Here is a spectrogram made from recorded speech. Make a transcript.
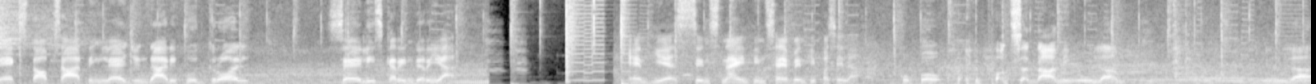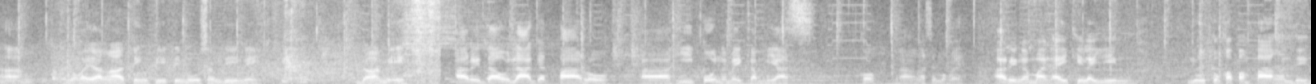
Next stop sa ating legendary food crawl, Celis Carinderia. And yes, since 1970 pa sila. Kupo, pag sa daming ulam. Ulaang. Ano kaya ang ating titimusan din eh? Dami eh. Ari daw lagat paro. Ah, hipo na may kamyas. Ko, nangangasim mo ko eh. Ari naman ay kilayin. Lutong kapampangan din.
